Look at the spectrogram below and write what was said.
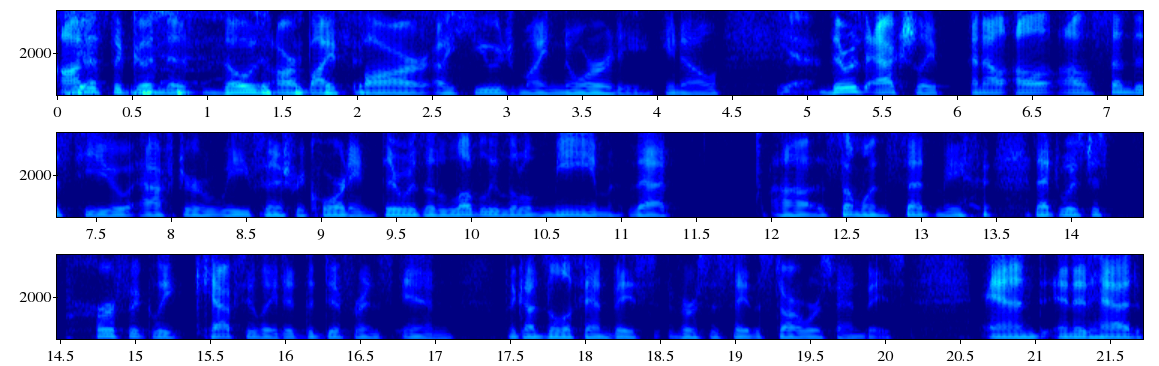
honest to goodness those are by far a huge minority you know Yeah. there was actually, and I'll, I'll I'll send this to you after we finish recording. There was a lovely little meme that uh, someone sent me that was just perfectly encapsulated the difference in the Godzilla fan base versus say the Star Wars fan base, and and it had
